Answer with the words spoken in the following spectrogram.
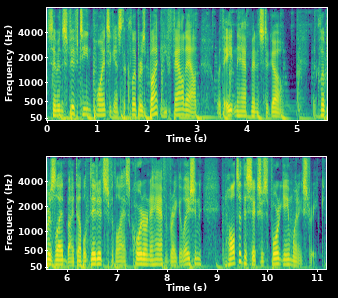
Simmons 15 points against the Clippers, but he fouled out with eight and a half minutes to go. The Clippers led by double digits for the last quarter and a half of regulation and halted the Sixers' four game winning streak.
